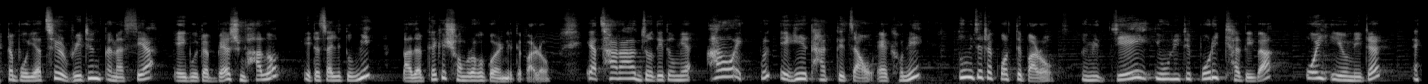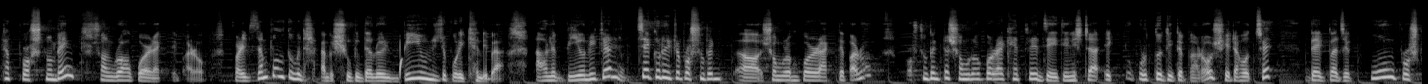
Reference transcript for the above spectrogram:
একটা বই আছে রিটেন প্যানাসিয়া এই বইটা বেশ ভালো। এটা চাইলে তুমি বাজার থেকে সংগ্রহ করে নিতে পারো। এছাড়া যদি তুমি আরও একটু এগিয়ে থাকতে চাও এখনই, তুমি যেটা করতে পারো, তুমি যেই ইউনিটে পরীক্ষা দিবা, ওই ইউনিটের একটা প্রশ্ন ব্যাংক সংগ্রহ করে রাখতে পারো। ফর এক্সাম্পল তুমি ঢাকা বিশ্ববিদ্যালয়ের বি ইউনিটে পরীক্ষা দিবা। তাহলে বি ইউনিটের যে কোনো একটা প্রশ্ন ব্যাংক সংগ্রহ করে রাখতে পারো। প্রশ্ন ব্যাংকটা সংগ্রহ করার ক্ষেত্রে যে জিনিসটা একটু গুরুত্ব দিতে পারো, সেটা হচ্ছে দেখবা যে কোন প্রশ্ন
